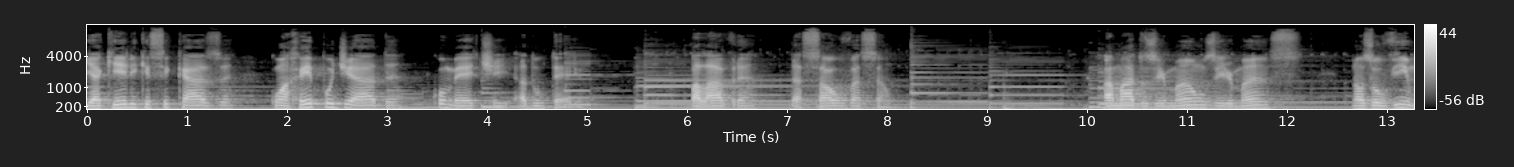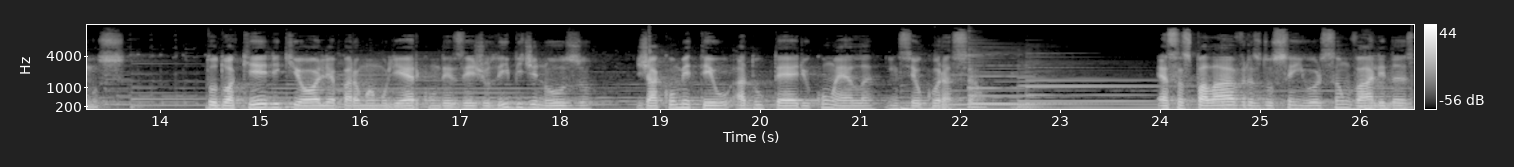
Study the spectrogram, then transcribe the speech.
E aquele que se casa com a repudiada comete adultério. Palavra da salvação. Amados irmãos e irmãs, nós ouvimos: todo aquele que olha para uma mulher com desejo libidinoso já cometeu adultério com ela em seu coração. Essas palavras do Senhor são válidas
